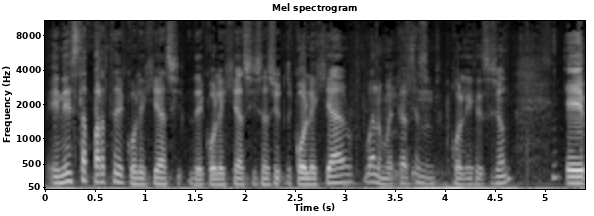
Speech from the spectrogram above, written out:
en esta parte de colegiación, de colegiación, de colegiar, bueno, meterse en colegiación, eh,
